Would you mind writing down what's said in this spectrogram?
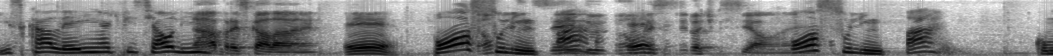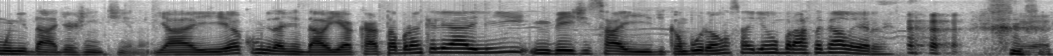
escalei em artificial livre. Dá pra escalar, né? É. Posso não limpar? Do, não é, do artificial, né? Posso limpar? comunidade argentina. E aí a comunidade daria a carta branca, ele ali, em vez de sair de camburão, sairia no braço da galera. é.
